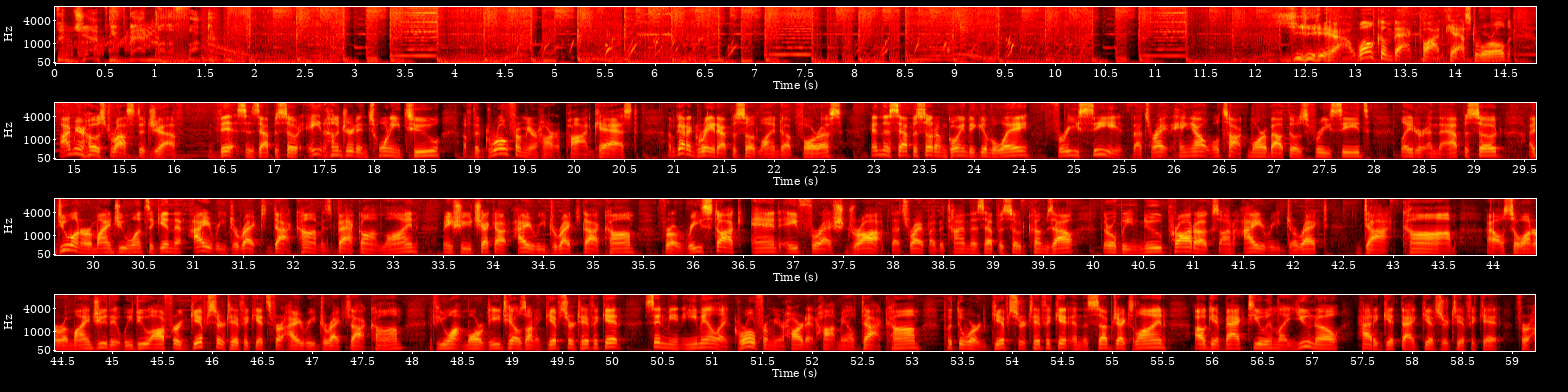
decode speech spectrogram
Rasta Jeff, you bad motherfucker. Yeah, welcome back, podcast world. I'm your host, Rasta Jeff. This is episode 822 of the Grow From Your Heart podcast. I've got a great episode lined up for us. In this episode, I'm going to give away free seeds. That's right, hang out. We'll talk more about those free seeds later in the episode. I do want to remind you once again that iriedirect.com is back online. Make sure you check out iriedirect.com for a restock and a fresh drop. That's right, by the time this episode comes out, there will be new products on iriedirect.com. I also want to remind you that we do offer gift certificates for iriedirect.com. If you want more details on a gift certificate, send me an email at growfromyourheart at hotmail.com. Put the word gift certificate in the subject line. I'll get back to you and let you know how to get that gift certificate for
